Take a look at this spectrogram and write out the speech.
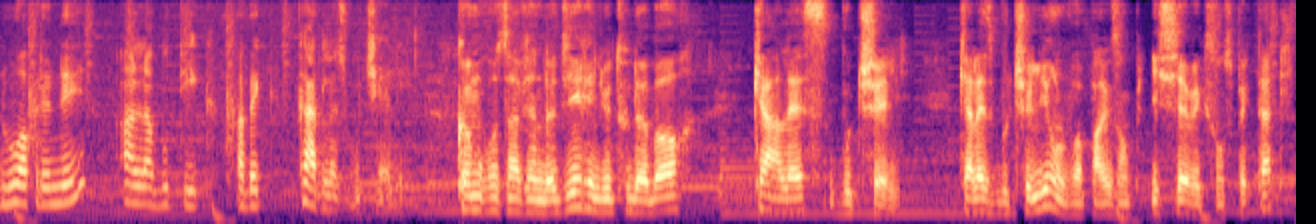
nous apprenons à la boutique avec Carlos Buccelli. Comme Rosa vient de le dire, il y eut tout d'abord Carles Buccelli. Carles Buccelli, on le voit par exemple ici avec son spectacle,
